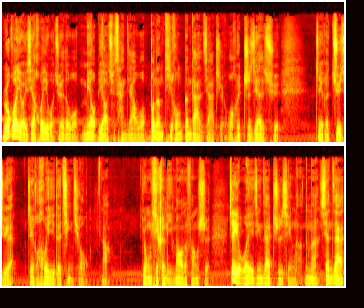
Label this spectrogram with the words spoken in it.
如果有一些会议，我觉得我没有必要去参加，我不能提供更大的价值，我会直接的去这个拒绝这个会议的请求。用一个礼貌的方式，这我已经在执行了。那么现在，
